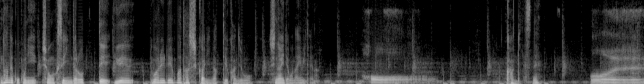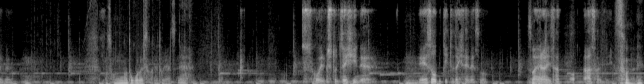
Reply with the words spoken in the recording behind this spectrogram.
なんでここに小学生いいんだろうって言え言われれば確かになっていう感じもしないでもないみたいなほう。感じですね、おーまあ、そんなところですかねとりあえずね、すごいね。ちょっとぜひね、うん、映像を見ていただきたいね、その、マエラニさんとダーさんに。そうだね。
